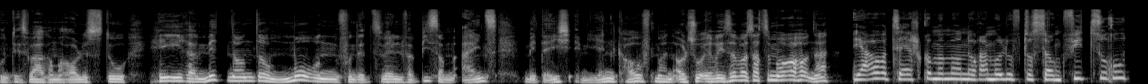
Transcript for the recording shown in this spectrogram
Und das waren wir alles da Heere miteinander, morgen von der 12 bis am 1 mit euch, Emilien Kaufmann. Also, ihr wisst, was er zu machen hat, ne? Ja, aber zuerst kommen wir noch einmal auf der St. Vizurut,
